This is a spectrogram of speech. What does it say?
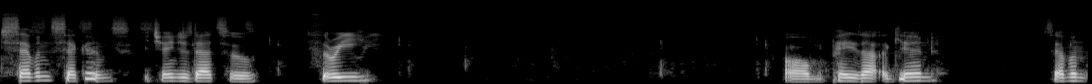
7 seconds it changes that to 3 um paste that again. 7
